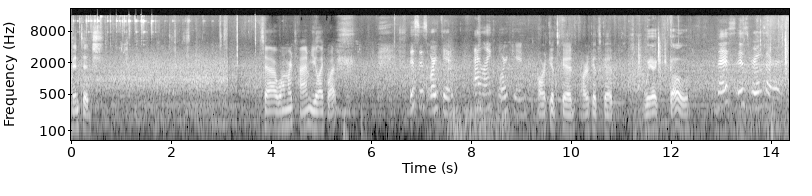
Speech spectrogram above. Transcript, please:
Vintage. Say uh, one more time. You like what? This is orchid. I like orchid. Orchid's good. Orchid's good. We go. This is rose art.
